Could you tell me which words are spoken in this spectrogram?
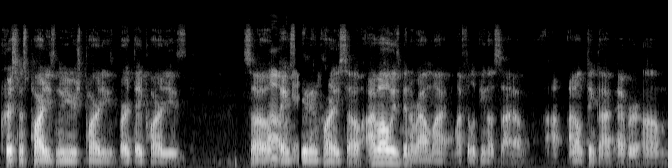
Christmas parties, New Year's parties, birthday parties, so wow, Thanksgiving okay. party. So I've always been around my my Filipino side. I I don't think I've ever um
